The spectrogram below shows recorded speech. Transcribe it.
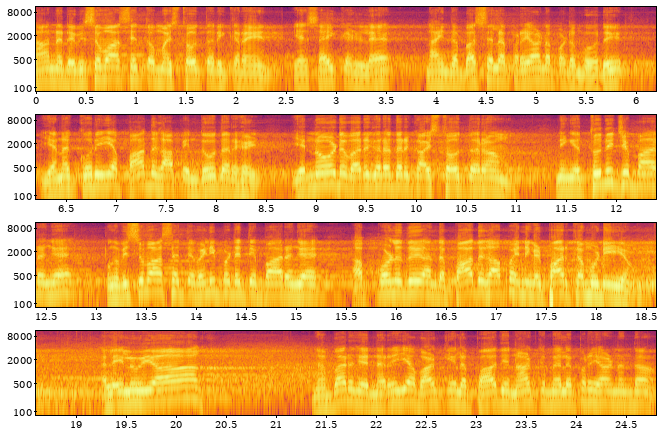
நான் அதை விசுவாசித்து உம்மை ஸ்தோத்தரிக்கிறேன். என் சைக்கிளில் நான் இந்த பஸ்ஸில் பிரயாணப்படும் போது எனக்குரிய பாதுகாப்பின் தூதர்கள் என்னோடு வருகிறதற்காக ஸ்தோத்திரம். நீங்கள் துதிச்சு பாருங்கள் உங்க விசுவாசத்தை வெளிப்படுத்தி பாருங்க. அப்பொழுது அந்த பாதுகாப்பை நீங்கள் பார்க்க முடியும். அலையிலூயா நான் பாருங்க நிறைய வாழ்க்கையில் பாதி நாட்கு மேலே பிரயாணம் தான்.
